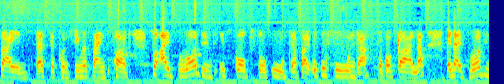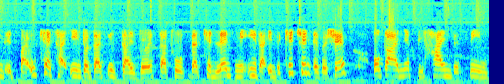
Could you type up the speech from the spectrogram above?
science. That's the consumer science part. So I broadened iscope sokutya by ukufunda okokuqala and I broadened it by ukhetha into that is diverse that will that can lend me either in the kitchen as a chef okanye behind the scenes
